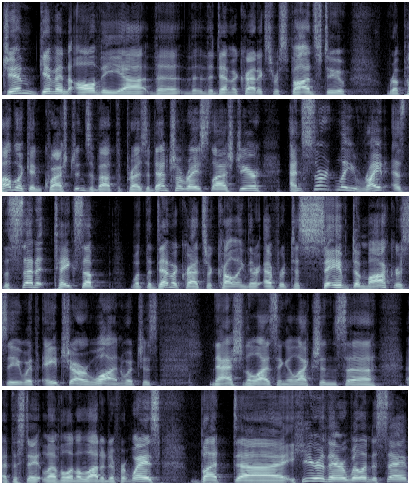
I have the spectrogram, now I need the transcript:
Jim, given all the, uh, the, the the Democrats' response to Republican questions about the presidential race last year, and certainly right as the Senate takes up what the Democrats are calling their effort to save democracy with H.R. 1, which is nationalizing elections uh, at the state level in a lot of different ways. But uh, here they're willing to say,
